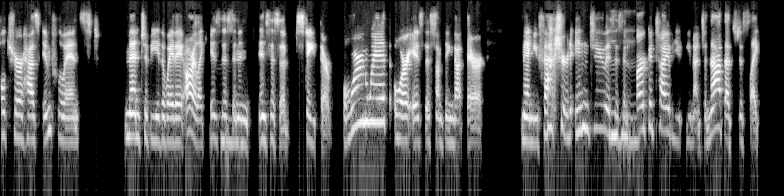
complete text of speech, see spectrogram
culture has influenced men to be the way they are like is this mm-hmm. an is this a state they're born with or is this something that they're manufactured into is mm-hmm. this an mm-hmm. archetype you, you mentioned that that's just like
